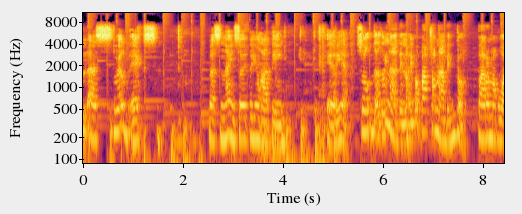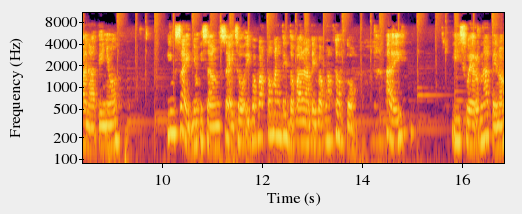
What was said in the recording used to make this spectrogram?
plus 12x plus 9. So ito yung ating area. So gagawin natin, no? ipapactor natin to para makuha natin yung yung side, yung isang side. So ipapactor natin to, para natin ipapactor to ay i-square natin, no?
